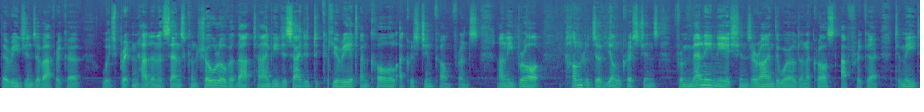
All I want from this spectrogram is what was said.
the regions of Africa, which Britain had in a sense control over at that time, he decided to curate and call a Christian conference, and he brought hundreds of young Christians from many nations around the world and across Africa to meet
